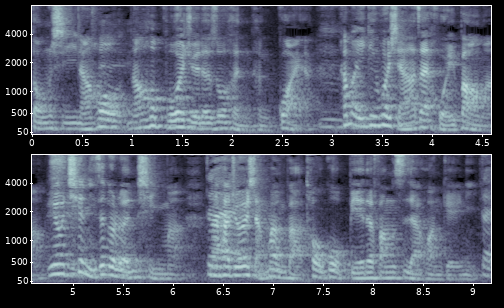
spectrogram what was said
东西，然后然后不会觉得说很很怪啊，嗯、他们一定会想要再回报嘛，因为欠你这个人情嘛，那他就会想办法透过别的方式来还给你。对，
